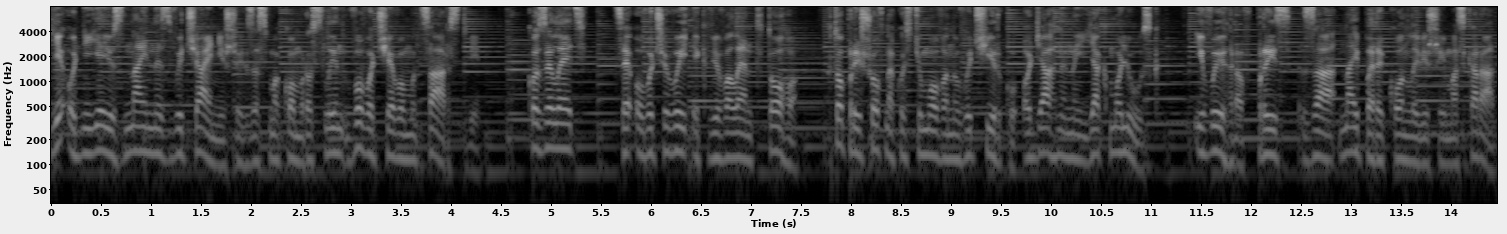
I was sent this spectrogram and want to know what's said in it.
є однією з найнезвичайніших за смаком рослин в овочевому царстві. Козелець це овочевий еквівалент того, хто прийшов на костюмовану вечірку, одягнений як молюск, і виграв приз за найпереконливіший маскарад.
